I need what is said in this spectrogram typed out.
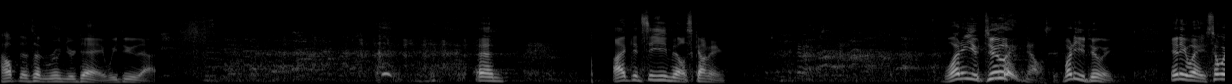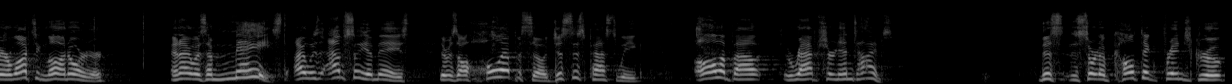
I hope that doesn't ruin your day. We do that. and I can see emails coming. what are you doing, Nelson? What are you doing? Anyway, so we were watching Law and Order, and I was amazed. I was absolutely amazed. There was a whole episode just this past week all about the rapture and end times. This, this sort of cultic fringe group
